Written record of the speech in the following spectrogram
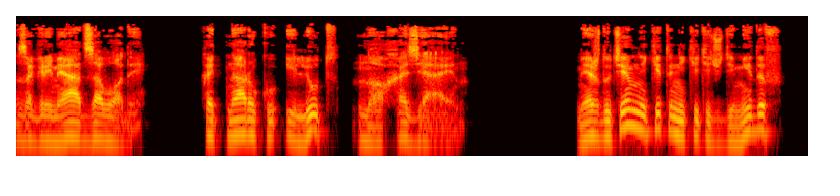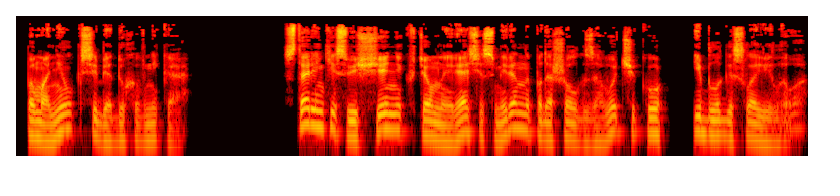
Загремят заводы. Хоть на руку и лют, но хозяин. Между тем Никита Никитич Демидов поманил к себе духовника. Старенький священник в темной рясе смиренно подошел к заводчику и благословил его.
